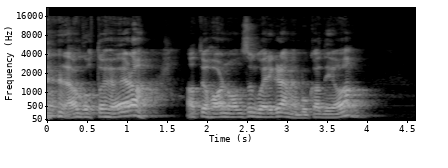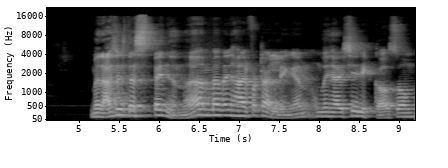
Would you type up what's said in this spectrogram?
Det var godt å høre, da. At du har noen som går i glemmeboka di òg. Men jeg syns det er spennende med denne fortellingen om denne kirka som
